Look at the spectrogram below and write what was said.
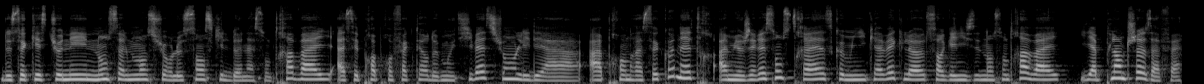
de se questionner non seulement sur le sens qu'il donne à son travail, à ses propres facteurs de motivation, l'aider à apprendre à se connaître, à mieux gérer son stress, communiquer avec l'autre, s'organiser dans son travail. Il y a plein de choses à faire.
